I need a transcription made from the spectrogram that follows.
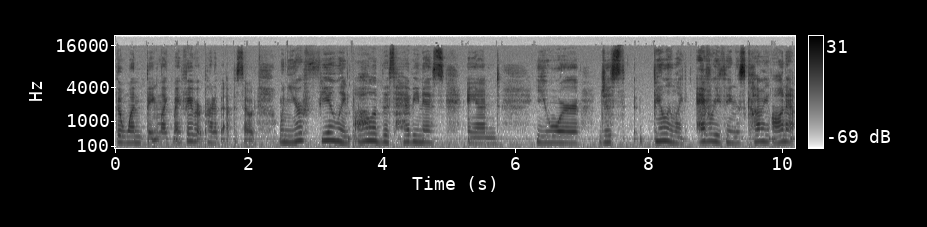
the one thing like my favorite part of the episode when you're feeling all of this heaviness and you're just feeling like everything's coming on at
